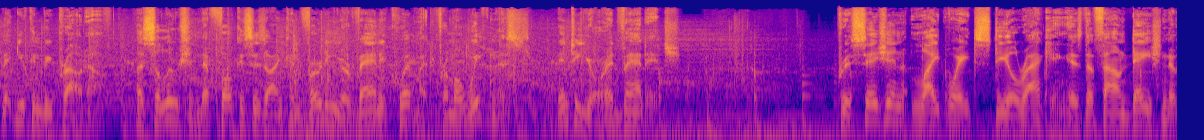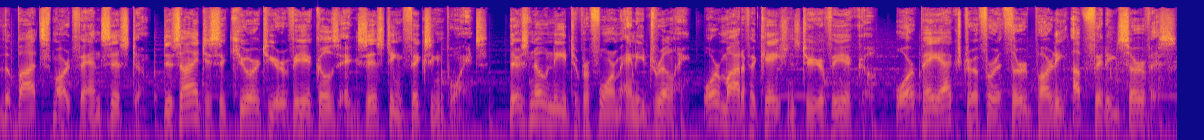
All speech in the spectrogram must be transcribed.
that you can be proud of. A solution that focuses on converting your van equipment from a weakness into your advantage. Precision, lightweight steel racking is the foundation of the bott Smartvan system, designed to secure to your vehicle's existing fixing points. There's no need to perform any drilling or modifications to your vehicle, or pay extra for a third-party upfitting service.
